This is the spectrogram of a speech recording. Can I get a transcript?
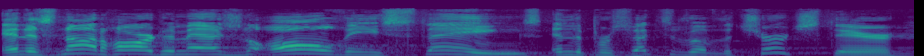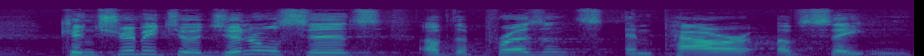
And it's not hard to imagine all these things in the perspective of the church there contribute to a general sense of the presence and power of Satan.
